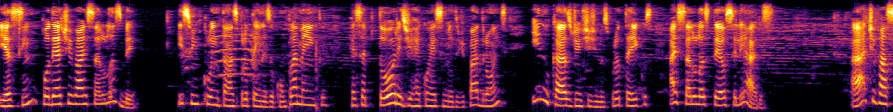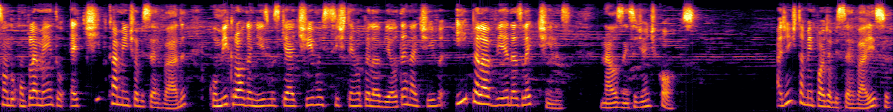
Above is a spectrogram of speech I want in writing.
e assim poder ativar as células B. Isso inclui então as proteínas do complemento, receptores de reconhecimento de padrões e, no caso de antígenos proteicos, as células T auxiliares. A ativação do complemento é tipicamente observada com microorganismos que ativam esse sistema pela via alternativa e pela via das lectinas, na ausência de anticorpos. A gente também pode observar isso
